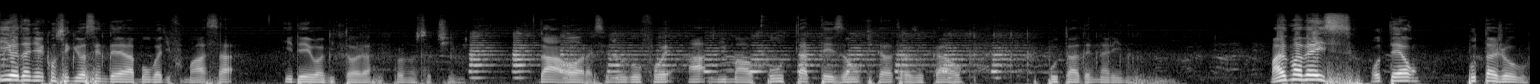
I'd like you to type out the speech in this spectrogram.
E o Daniel conseguiu acender a bomba de fumaça e deu a vitória para o nosso time. Da hora, esse jogo foi animal. Puta tesão ficar atrás do carro. Puta adrenalina. Mais uma vez, hotel, puta jogo.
